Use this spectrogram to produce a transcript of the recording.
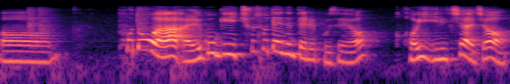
어 포도와 알곡이 추수되는 때를 보세요. 거의 일치하죠.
